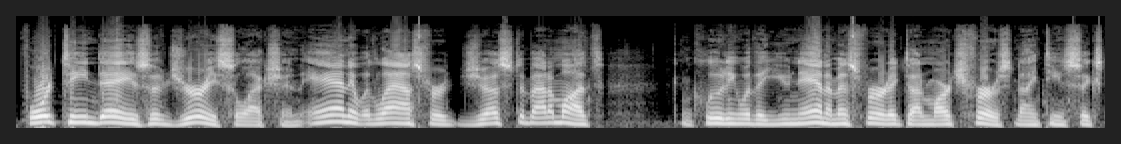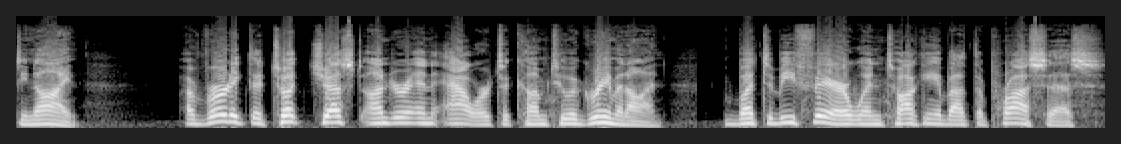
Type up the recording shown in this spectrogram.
14 days of jury selection, and it would last for just about a month, concluding with a unanimous verdict on March 1, 1969. A verdict that took just under an hour to come to agreement on. But to be fair, when talking about the process,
